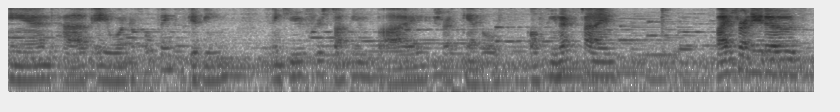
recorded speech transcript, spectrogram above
and have a wonderful Thanksgiving. Thank you for stopping by Char's Candles. I'll see you next time. Bye, Sharnadoes!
